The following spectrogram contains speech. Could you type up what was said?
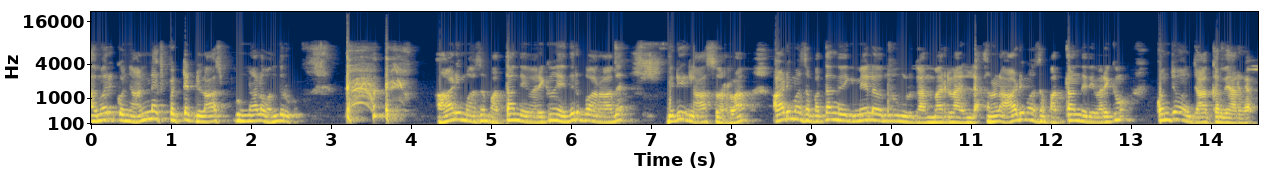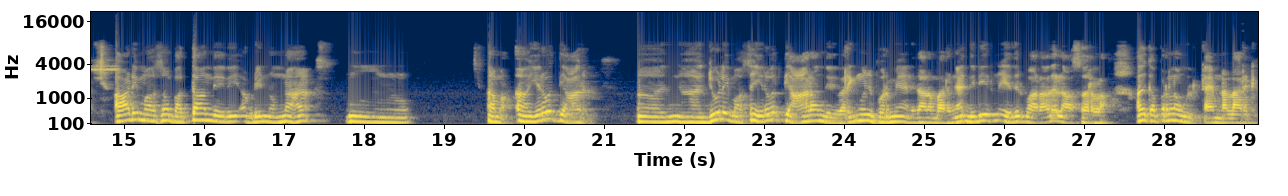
அது மாதிரி கொஞ்சம் அன்எக்ஸ்பெக்டட் லாஸ் முன்னால வந்துருக்கும். ஆடி மாதம் பத்தாம் தேதி வரைக்கும் எதிர்பாராத திடீர் லாஸ் வரலாம். ஆடி மாதம் பத்தாம் தேதிக்கு மேலே வந்து உங்களுக்கு அந்த மாதிரிலாம் இல்லை. அதனால ஆடி மாதம் பத்தாம் தேதி வரைக்கும் கொஞ்சம் ஜாக்கிரதையா இருங்க. ஆடி மாதம் பத்தாம் தேதி அப்படின்னோம்னா ஆமாம் இருபத்தி ஆறு. ஜூலை மாதம் இருபத்தி ஆறாம் தேதி வரைக்கும் கொஞ்சம் பொறுமையாக நிதானம் பாருங்க. திடீர்னு எதிர்பாராத லாஸ் வரலாம். அதுக்கப்புறம்லாம் உங்களுக்கு டைம் நல்லா இருக்கு.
